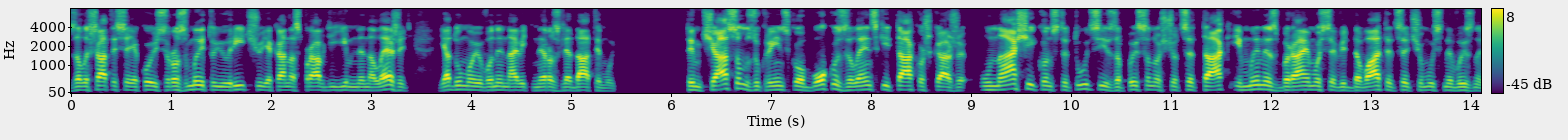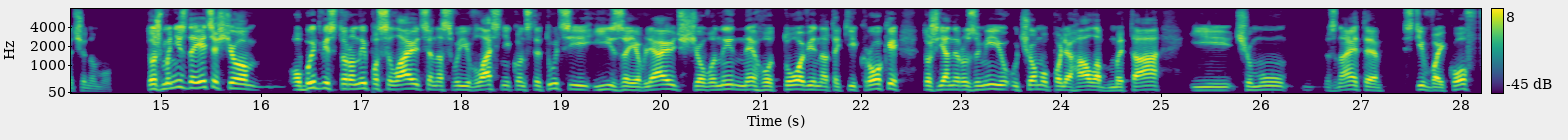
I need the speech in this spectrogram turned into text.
залишатися якоюсь розмитою річчю, яка насправді їм не належить, я думаю, вони навіть не розглядатимуть. Тим часом з українського боку Зеленський також каже: у нашій конституції записано, що це так, і ми не збираємося віддавати це чомусь невизначеному. Тож мені здається, що обидві сторони посилаються на свої власні конституції і заявляють, що вони не готові на такі кроки. Тож я не розумію, у чому полягала б мета і чому знаєте, Стів Вайков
